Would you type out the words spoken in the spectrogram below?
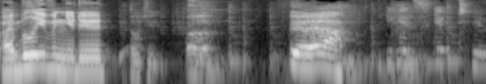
I believe in you, dude. Don't you? Uh, yeah. You can skip two.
